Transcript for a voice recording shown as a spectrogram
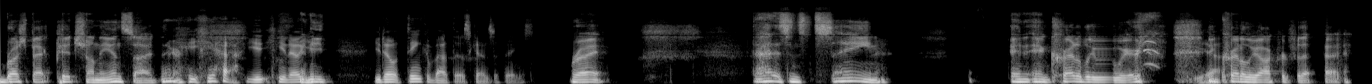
brush back pitch on the inside there. yeah you you know you, he, you don't think about those kinds of things right. That is insane. And incredibly weird. yeah Incredibly awkward for that guy.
